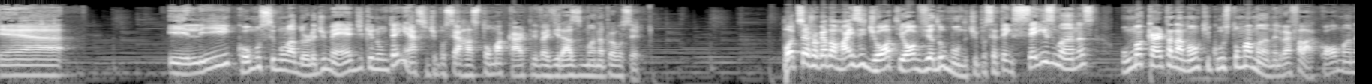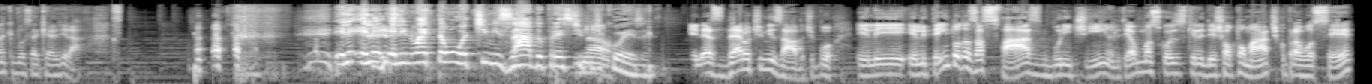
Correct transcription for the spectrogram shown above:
É. Ele, como simulador de Magic, não tem essa. Tipo, você arrastou uma carta, ele vai virar as mana pra você. Pode ser a jogada mais idiota e óbvia do mundo. Tipo, você tem seis manas, uma carta na mão que custa uma mana. Ele vai falar, qual mana que você quer virar? ele, ele, ele não é tão otimizado para esse tipo não. de coisa. Ele é zero otimizado. Tipo, ele, ele tem todas as fases bonitinho, ele tem algumas coisas que ele deixa automático para você,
